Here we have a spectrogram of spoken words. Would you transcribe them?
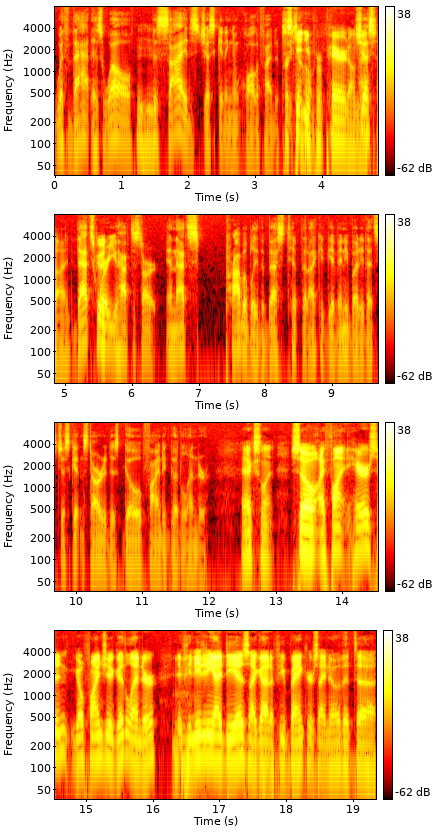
with that as well. Besides just getting them qualified to purchase just getting a you prepared on just that side. that's Good. where you have to start and that's probably the best tip that i could give anybody that's just getting started is go find a good lender Excellent. So I find Harrison, go find you a good lender. If you need any ideas, I got a few bankers I know that uh,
